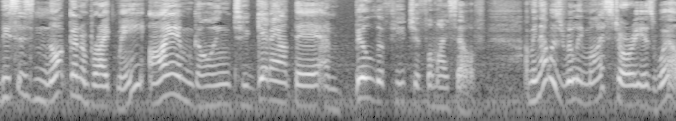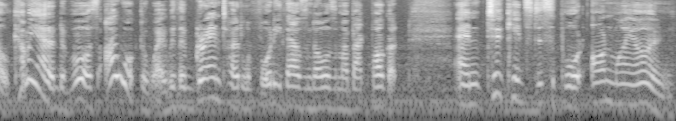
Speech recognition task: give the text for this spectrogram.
This is not going to break me. I am going to get out there and build a future for myself. I mean, that was really my story as well. Coming out of divorce, I walked away with a grand total of $40,000 in my back pocket and two kids to support on my own.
